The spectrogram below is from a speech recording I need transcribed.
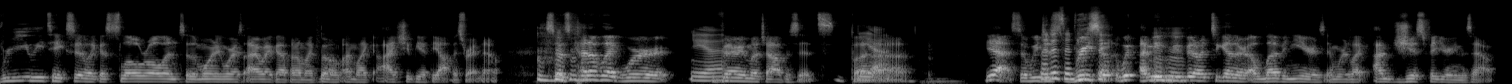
really takes it like a slow roll into the morning, whereas I wake up and I'm like, boom, I'm like, I should be at the office right now. So it's kind of like we're yeah. very much opposites. But Yeah. uh yeah, so we That just recently, we, I mean, Mhm. we've been together 11 years and we're like, I'm just figuring this out.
